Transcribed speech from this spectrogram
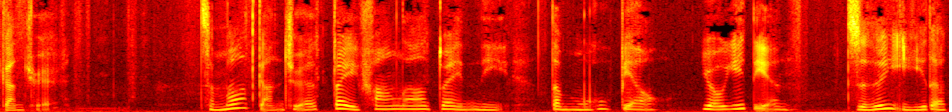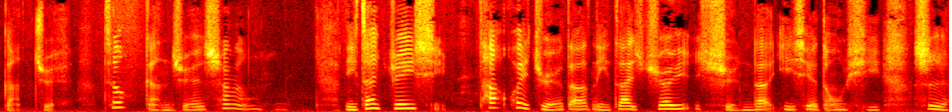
感觉。怎么感觉对方呢？对你的目标？有一点质疑的感觉，就感觉上你在追寻，他会觉得你在追寻的一些东西是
